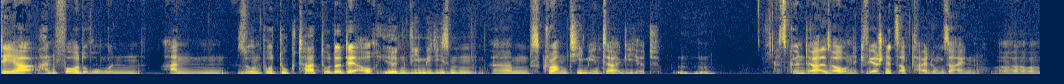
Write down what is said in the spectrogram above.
der Anforderungen an so ein Produkt hat oder der auch irgendwie mit diesem ähm, Scrum-Team interagiert. Mhm. Das könnte also auch eine Querschnittsabteilung sein, äh,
